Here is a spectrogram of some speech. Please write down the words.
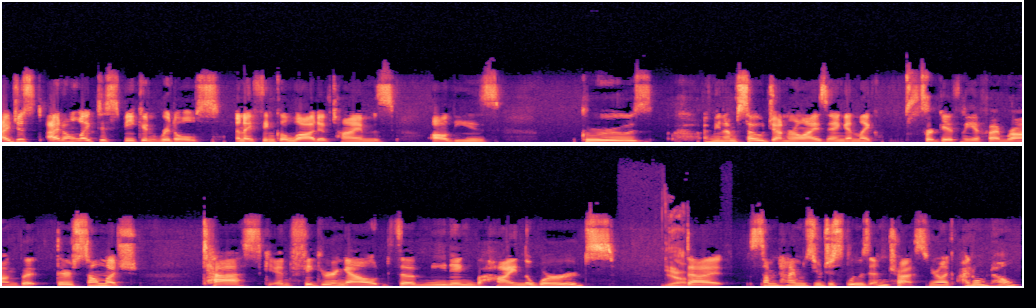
I just I don't like to speak in riddles. And I think a lot of times all these gurus I mean, I'm so generalizing and like forgive me if I'm wrong, but there's so much task and figuring out the meaning behind the words Yeah. that sometimes you just lose interest and you're like, I don't know.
